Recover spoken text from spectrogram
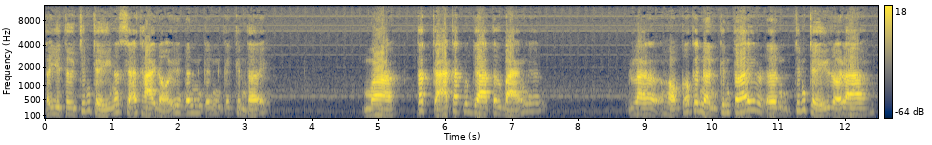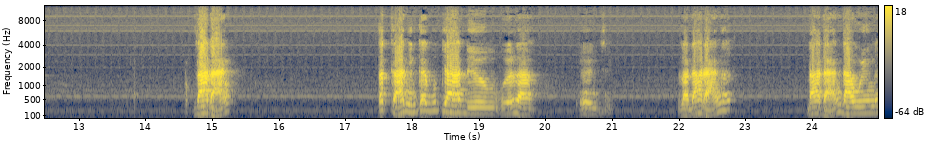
Tại vì từ chính trị nó sẽ thay đổi đến cái, cái kinh tế. Mà tất cả các quốc gia tư bản đó, là họ có cái nền kinh tế nền chính trị rồi là đa đảng. Tất cả những cái quốc gia đều, gọi là ờ, là đa đảng đó đa đảng, đa nguyên đó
